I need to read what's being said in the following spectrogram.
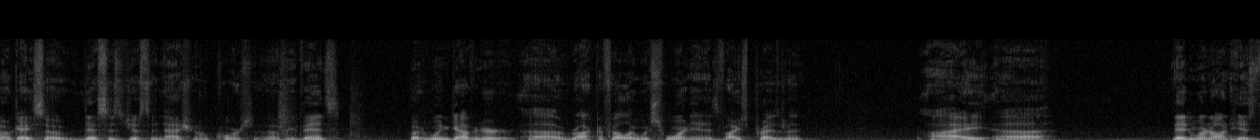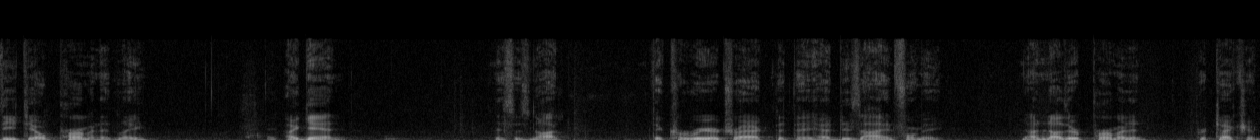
Okay, so this is just a national course of events. But when Governor uh, Rockefeller was sworn in as vice president, I uh, then went on his detail permanently. Again, this is not the career track that they had designed for me. Another permanent protection.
